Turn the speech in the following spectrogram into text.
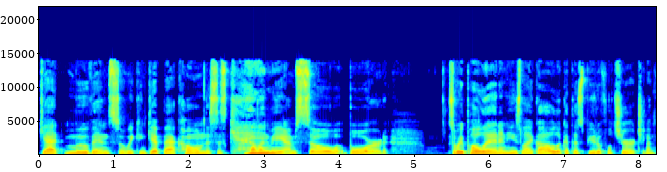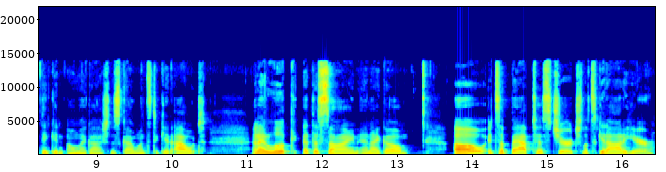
get moving so we can get back home. This is killing me. I'm so bored. So we pull in, and he's like, oh, look at this beautiful church. And I'm thinking, oh my gosh, this guy wants to get out. And I look at the sign and I go, Oh, it's a Baptist church. Let's get out of here.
